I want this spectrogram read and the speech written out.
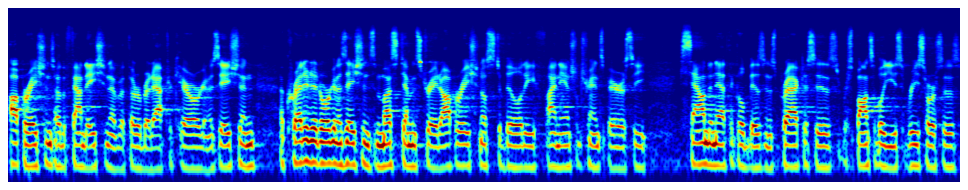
operations are the foundation of a thoroughbred aftercare organization. Accredited organizations must demonstrate operational stability, financial transparency, sound and ethical business practices, responsible use of resources,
